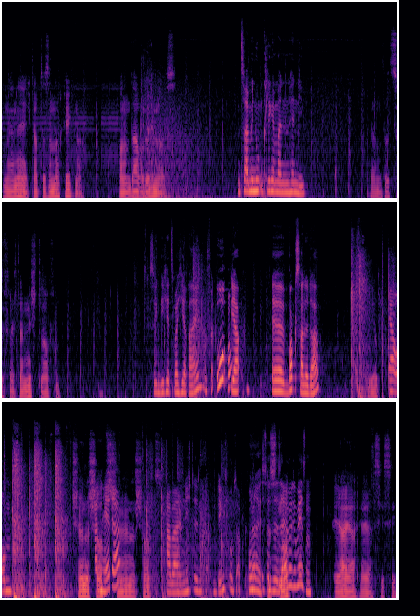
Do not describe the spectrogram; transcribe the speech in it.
Nee, nee, ich glaube, das sind noch Gegner. Vor allem da, wo du hinläufst. In zwei Minuten klingelt mein Handy. Ja, dann sollst du vielleicht dann nicht laufen. Deswegen gehe ich jetzt mal hier rein. Und ver- oh, ja. Äh, Boxhalle da. Yep. Ja, oben. Schöne Shots, schöne Shots. Aber nicht den Dingsbums ab. Oh, nice. Ist das Das ist derselbe gewesen? Ja, ja, ja, ja, CC.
